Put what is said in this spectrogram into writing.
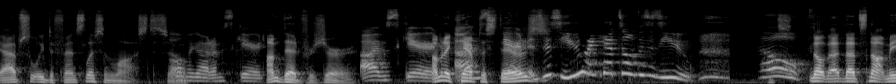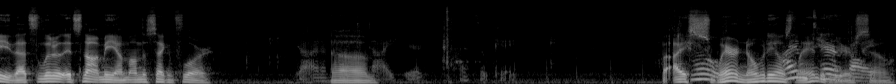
absolutely defenseless and lost. So oh my god, I'm scared. I'm dead for sure. I'm scared. I'm gonna camp the scared. stairs. Is this you? I can't tell if this is you. Help! No, that that's not me. That's literally it's not me. I'm on the second floor. God, I'm going Um, to die here. That's okay. But I Whoa, swear nobody else I'm landed here. So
